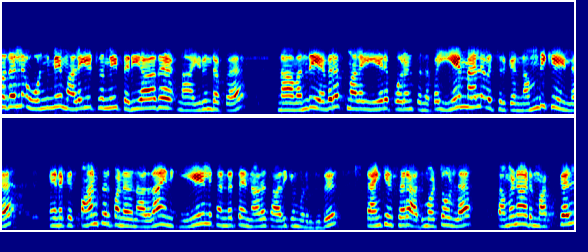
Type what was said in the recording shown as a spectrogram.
முதல்ல ஒன்றுமே மலையேற்றமே தெரியாத நான் இருந்தப்ப நான் வந்து எவரெஸ்ட் மலை ஏற போகிறேன்னு சொன்னப்ப என் மேலே வச்சுருக்க நம்பிக்கையில் எனக்கு ஸ்பான்சர் பண்ணதுனால தான் இன்னைக்கு ஏழு கண்டத்தை என்னால் சாதிக்க முடிஞ்சுது. தேங்க்யூ சார் அது மட்டும் இல்லை தமிழ்நாடு மக்கள்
